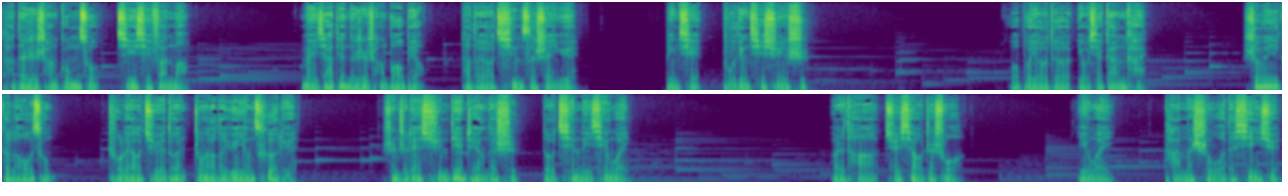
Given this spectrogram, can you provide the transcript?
他的日常工作极其繁忙，每家店的日常报表他都要亲自审阅，并且不定期巡视。我不由得有些感慨，身为一个老总，除了要决断重要的运营策略，甚至连巡店这样的事都亲力亲为，而他却笑着说：“因为。”他们是我的心血。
